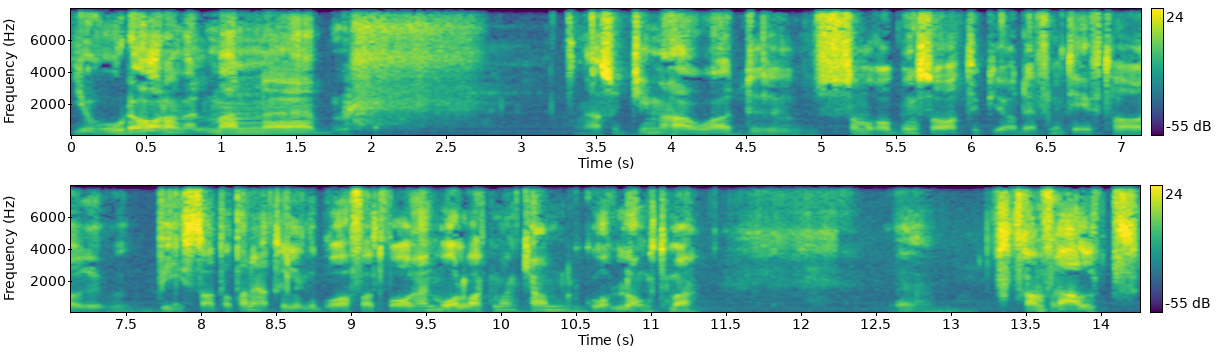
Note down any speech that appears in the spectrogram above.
Jo, det har de väl, men... Eh, alltså Jimmy Howard, som Robin sa, tycker jag definitivt har visat att han är tillräckligt bra för att vara en målvakt man kan gå långt med. Eh, framförallt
